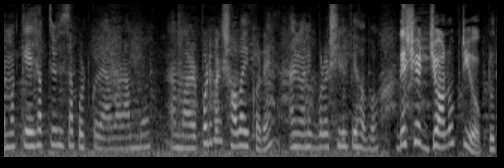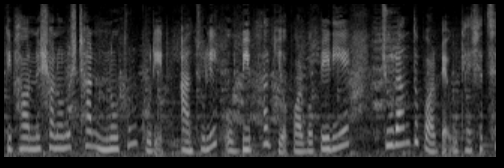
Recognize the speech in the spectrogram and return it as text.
আমাকে সবচেয়ে বেশি সাপোর্ট করে আমার আম্মু। আমার পরিবারের সবাই করে আমি অনেক বড় শিল্পী হব। দেশের জনপ্রিয় প্রতিভা অন্বেষণ অনুষ্ঠান নতুন কুড়ির আঞ্চলিক ও বিভাগীয় পর্ব পেরিয়ে চূড়ান্ত পর্বে উঠে এসেছে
